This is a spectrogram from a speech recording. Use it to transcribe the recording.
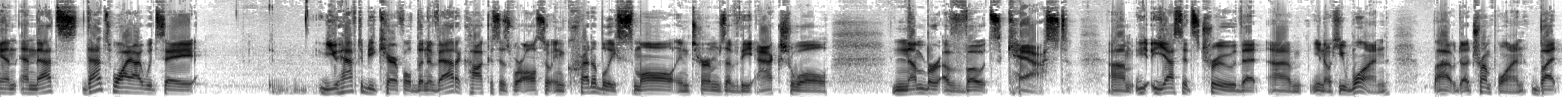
and and that's that's why I would say you have to be careful. The Nevada caucuses were also incredibly small in terms of the actual number of votes cast. Um, yes, it's true that um, you know he won, uh, Trump won, but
